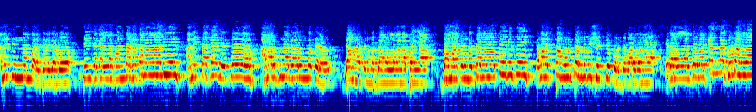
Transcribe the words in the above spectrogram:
আমি তিন নম্বরে চলে যাব। যেই জায়গায় আল্লাহ বান্দার হাতে মাল্লা দিবেন, আমি তাকে দেখব। আমার গুনাগার উন্মতের ডান হাতের মধ্যে আমল্লামা না পাইয়া, বাম হাতের মধ্যে আমল্লামা পেয়ে গেছে। এমন একটা মুহূর্ত আমি সহ্য করতে পারব না। এবার আল্লাহর দরবার কান্না করব, আল্লাহ!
